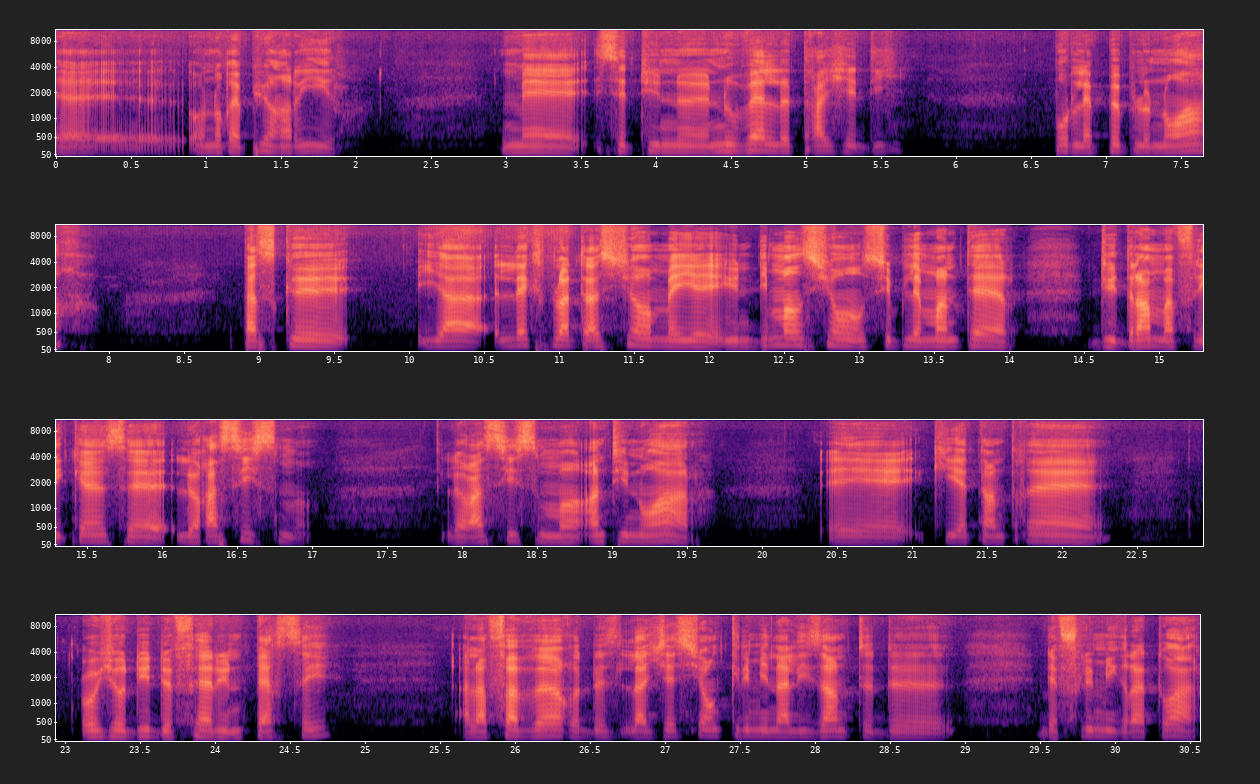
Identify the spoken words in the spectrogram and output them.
euh, on aurait pu en rire. Mais c'est une nouvelle tragédie pour les peuples noirs parce qu'il y a l'exploitation, mais il y a une dimension supplémentaire du drame africain, c'est le racisme, le racisme anti-noir, et qui est en train aujourd'hui de faire une percée à la faveur de la gestion criminalisante de, des flux migratoires.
